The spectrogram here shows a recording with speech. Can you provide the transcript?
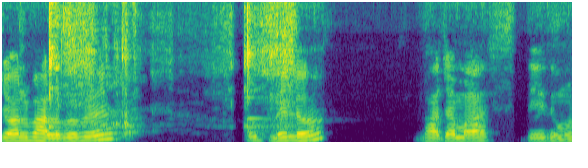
জল ভালোভাবে উতলেলো ভাজা মাছ দিয়ে দেবো।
